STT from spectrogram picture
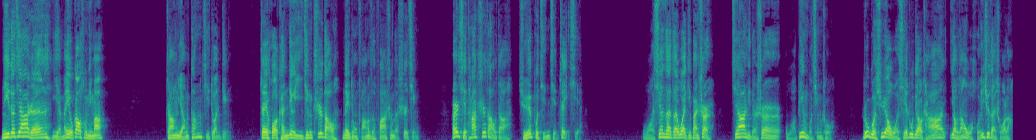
你的家人也没有告诉你吗？张扬当即断定，这货肯定已经知道那栋房子发生的事情，而且他知道的绝不仅仅这些。我现在在外地办事儿，家里的事儿我并不清楚。如果需要我协助调查，要等我回去再说了。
